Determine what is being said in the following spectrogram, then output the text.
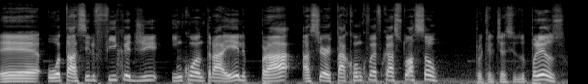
é, o Otacílio fica de encontrar ele pra acertar como que vai ficar a situação. Porque ele tinha sido preso.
